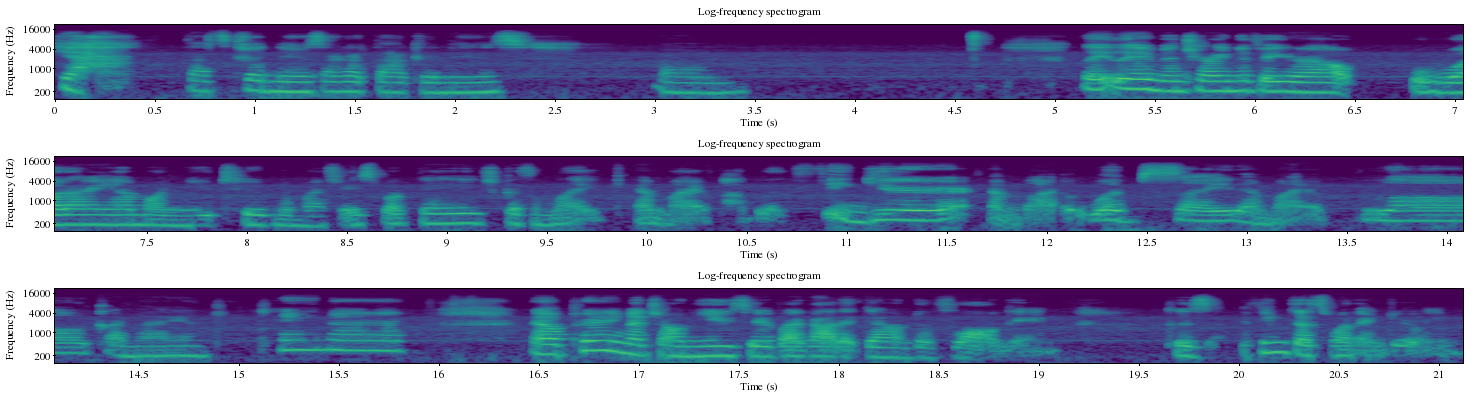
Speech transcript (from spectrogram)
yeah, that's good news. I got that good news. Um, lately, I've been trying to figure out what I am on YouTube and my Facebook page because I'm like, am I a public figure? Am I a website? Am I a blog? Am I an entertainer? Now, pretty much on YouTube, I got it down to vlogging because I think that's what I'm doing.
